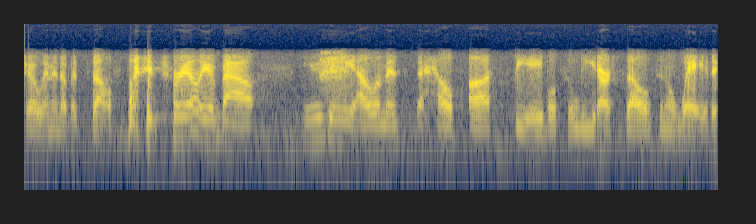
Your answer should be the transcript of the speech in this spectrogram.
show in and of itself. But it's really about using the elements to help us be able to lead ourselves in a way that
